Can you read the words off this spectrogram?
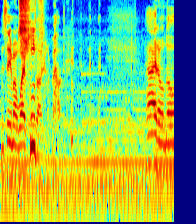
This ain't my wife Cheap. we're talking about. I don't know.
